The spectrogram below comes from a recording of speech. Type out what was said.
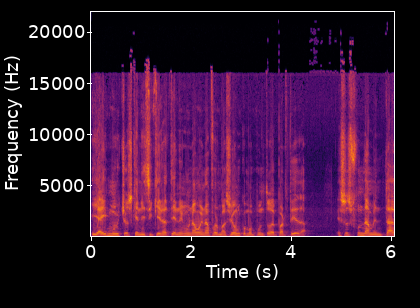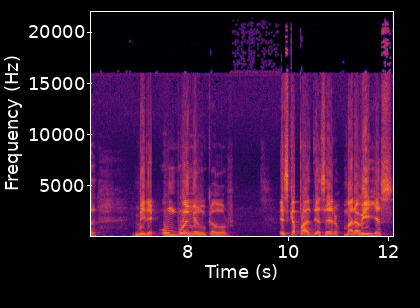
y, hay muchos que ni siquiera tienen una buena formación como punto de partida. Eso es fundamental. Mire, un buen educador es capaz de hacer maravillas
